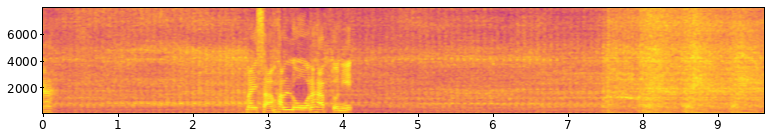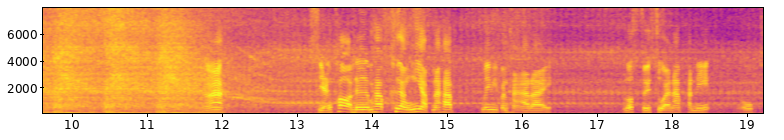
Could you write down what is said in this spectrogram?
นะ ไม่3,000 โลนะครับตัวนี้ เสียงท่อเดิมครับ เครื่องเงียบนะครับ ไม่มีปัญหาอะไร รถสวย ๆ นะครับคันนี้ โอเค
